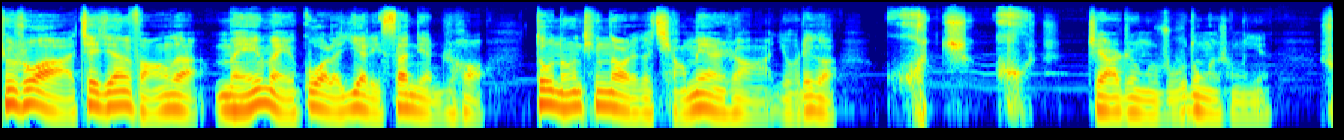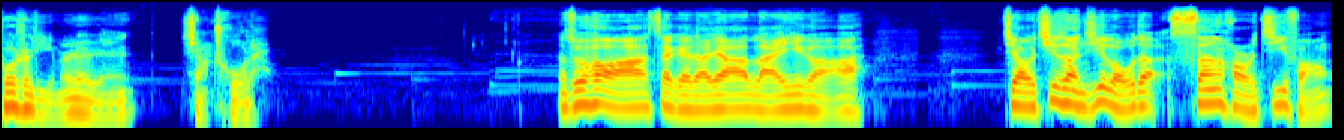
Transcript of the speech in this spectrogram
听说啊，这间房子每每过了夜里三点之后，都能听到这个墙面上啊有这个呼哧呼哧这样这种蠕动的声音，说是里面的人想出来。那最后啊，再给大家来一个啊，叫计算机楼的三号机房，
